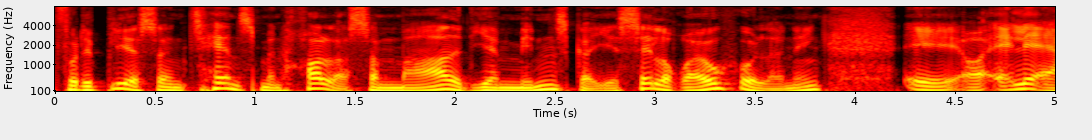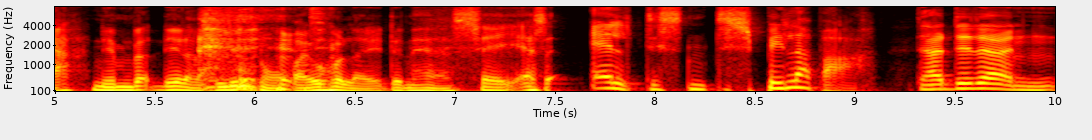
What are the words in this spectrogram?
for det bliver så intens, man holder så meget af de her mennesker, jeg selv røvhullerne, ikke? Øh, og alle er nemlig netop lidt nogle røvhuller i den her sag. Altså, alt det, sådan, det spiller bare. Der er det der,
